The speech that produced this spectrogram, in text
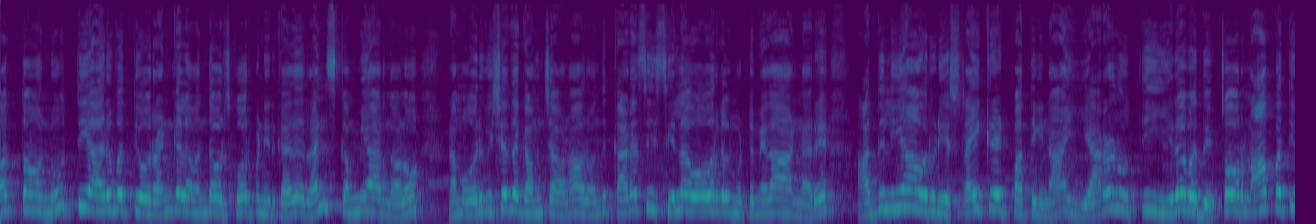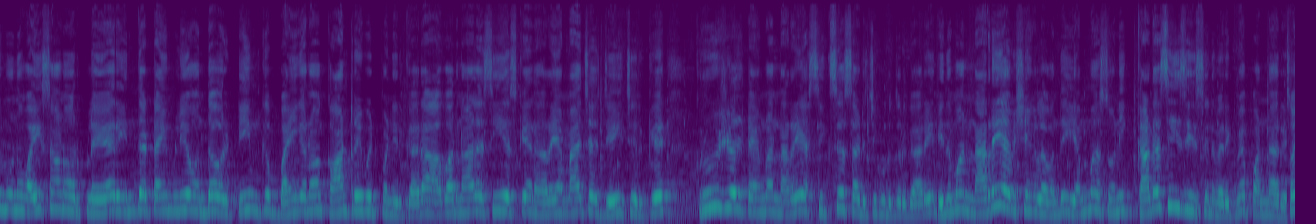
மொத்தம் நூற்றி அறுபத்தி ஒரு ரன்களை வந்து அவர் ஸ்கோர் பண்ணியிருக்காரு. ரன்ஸ் கம்மியாக இருந்தாலும் நம்ம ஒரு விஷயத்தை கவனிச்சாங்கன்னா அவர் வந்து கடைசி சில ஓவர்கள் மட்டுமே தான் ஆடினாரு. அதுலேயும் அவருடைய ஸ்ட்ரைக் ரேட் பார்த்தீங்கன்னா இரநூத்தி இருபது. ஸோ ஒரு நாற்பத்தி மூணு வயசான ஒரு பிளேயர் இந்த டைம் டைம்லேயும் வந்து அவர் டீமுக்கு பயங்கரமாக கான்ட்ரிபியூட் பண்ணியிருக்காரு. அவர்னால சிஎஸ்கே நிறைய மேட்சஸ் ஜெயிச்சிருக்கு. குரூஷியல் டைமில் நிறைய சிக்ஸஸ் அடிச்சு கொடுத்துருக்காரு. இது மாதிரி நிறைய விஷயங்களை வந்து எம்எஸ் தோனி கடைசி சீசன் வரைக்குமே பண்ணாரு. ஸோ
